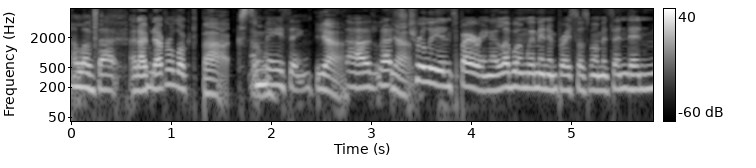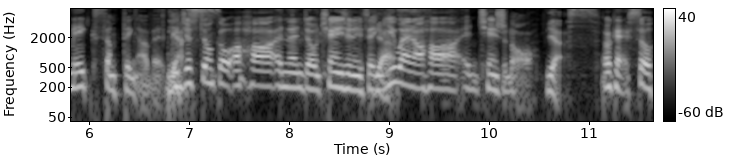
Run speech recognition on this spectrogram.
I love that. and I've never looked back. So Amazing. Yeah. Uh, that's Yeah. truly inspiring. I love when women embrace those moments and then make something of it. They Yes. just don't go aha and then don't change anything. Yes. You went aha and changed it all. Yes. Okay, so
